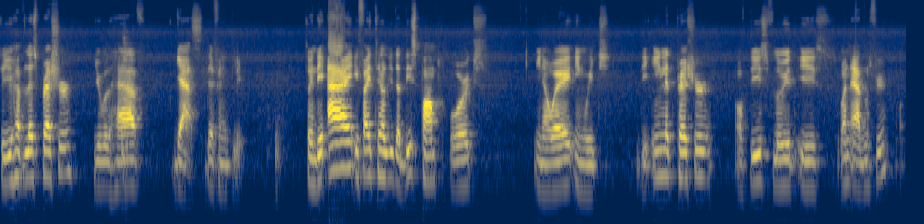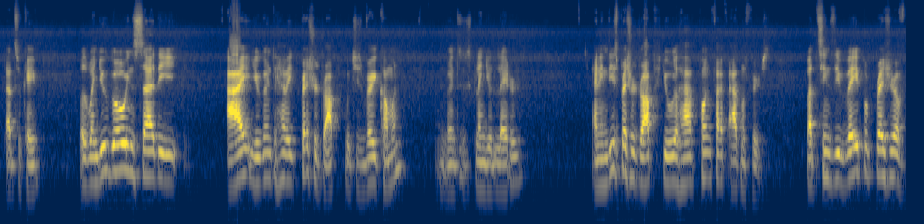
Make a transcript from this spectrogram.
So you have less pressure, you will have gas, definitely. So in the eye, if I tell you that this pump works in a way in which the inlet pressure of this fluid is one atmosphere, that's okay. But when you go inside the eye, you're going to have a pressure drop, which is very common. I'm going to explain you later. And in this pressure drop, you will have 0.5 atmospheres. But since the vapor pressure of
